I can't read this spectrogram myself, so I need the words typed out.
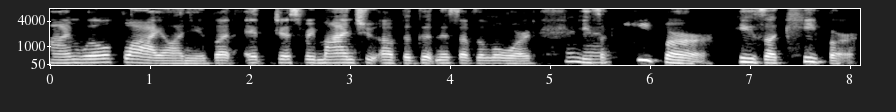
time will fly on you, but it just reminds you of the goodness of the Lord. Amen. He's a keeper. He's a keeper.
